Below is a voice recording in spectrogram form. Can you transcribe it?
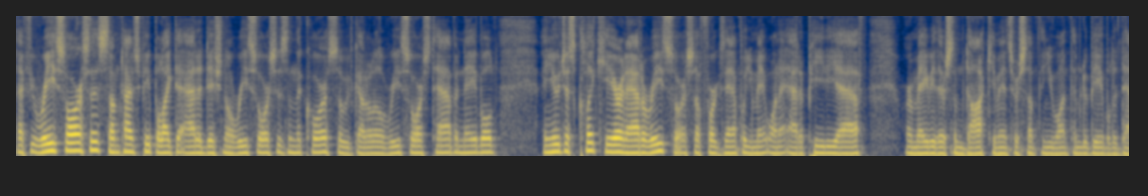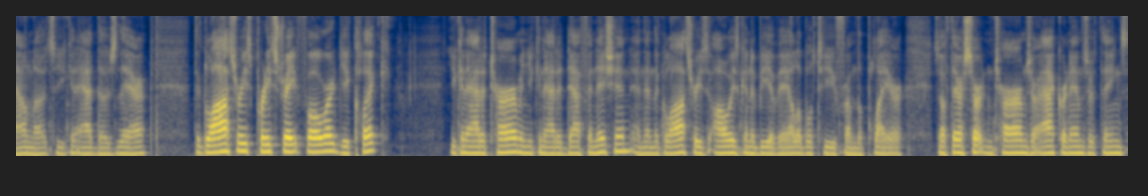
If you resources, sometimes people like to add additional resources in the course. So we've got a little resource tab enabled and you just click here and add a resource. So for example, you may want to add a PDF or maybe there's some documents or something you want them to be able to download. So you can add those there. The glossary is pretty straightforward. You click you can add a term and you can add a definition, and then the glossary is always going to be available to you from the player. So if there are certain terms or acronyms or things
